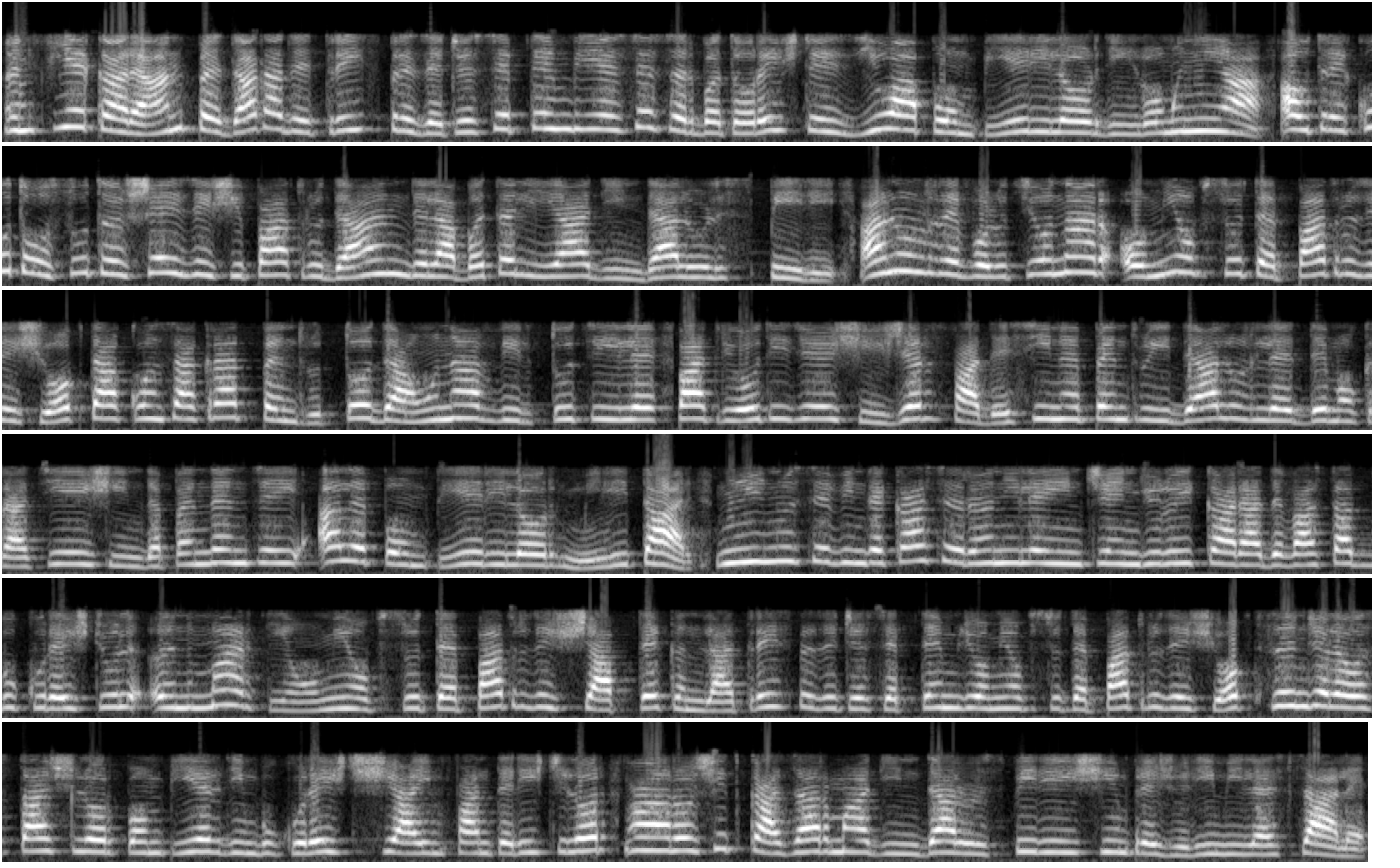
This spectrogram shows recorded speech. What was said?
În fiecare an, pe data de 13 septembrie, se sărbătorește Ziua Pompierilor din România. Au trecut 164 de ani de la bătălia din dealul Spirii. Anul revoluționar 1848 a consacrat pentru totdeauna virtuțile patriotice și jertfa de sine pentru idealurile democrației și independenței ale pompierilor militari. Nici nu se vindecase rănile incendiului care a devastat Bucureștiul în martie 1848 1847, când la 13 septembrie 1848, sângele ostașilor pompieri din București și a infanteriștilor a înroșit cazarma din dealul Spirii și împrejurimile sale.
